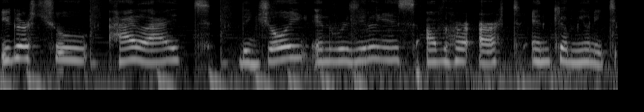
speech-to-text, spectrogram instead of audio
eager to highlight the joy and resilience of her art and community.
